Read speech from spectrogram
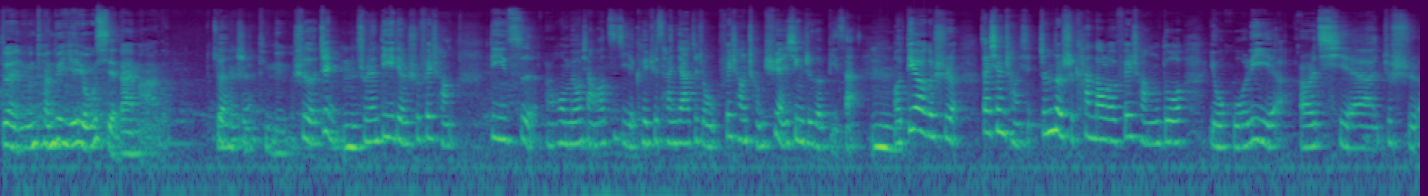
对，你们团队也有写代码的，对，还是挺那个。是的，这首先第一点是非常。第一次，然后没有想到自己也可以去参加这种非常程序员性质的比赛。嗯，然后第二个是在现场，真的是看到了非常多有活力，而且就是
